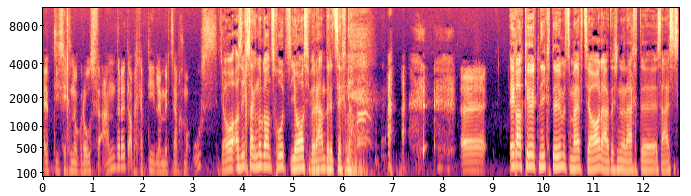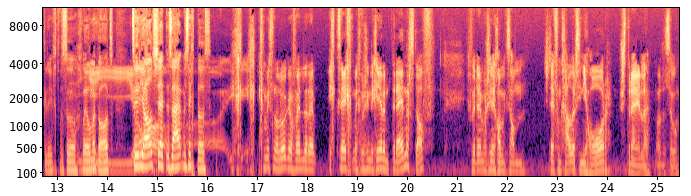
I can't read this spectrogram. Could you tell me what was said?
ob die sich noch gross verändert, aber ich glaube, die lassen wir jetzt einfach mal aus. Ja, also ich sage nur ganz kurz, ja, sie verändern sich noch. Äh, Ich habe gehört, Nick Dömer zum FC Aarau, das ist noch recht äh, ein heißes Gericht, das so ein bisschen rumgeht. Ja. Zürich Altstädte, sagt man sich das? Ich, ich, ich muss noch schauen, auf welcher. Ich sehe mich wahrscheinlich eher im Trainerstaff. Ich würde dann wahrscheinlich am Stefan Keller seine Haare strählen oder so.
